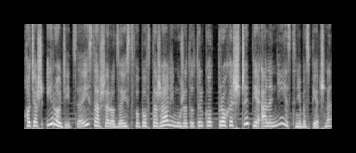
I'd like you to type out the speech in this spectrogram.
Chociaż i rodzice, i starsze rodzeństwo powtarzali mu, że to tylko trochę szczypie, ale nie jest niebezpieczne,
